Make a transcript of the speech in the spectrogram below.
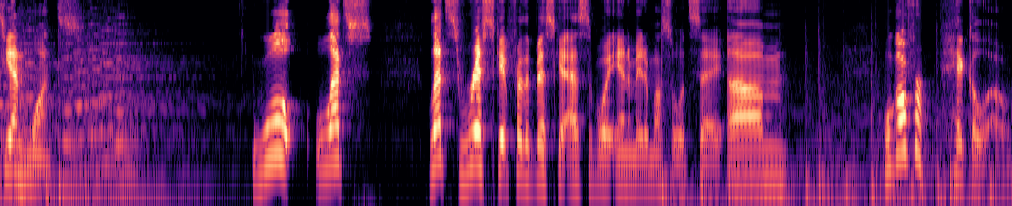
Tien once. Well, let's let's risk it for the biscuit, as the boy animated muscle would say. Um, We'll go for Piccolo.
